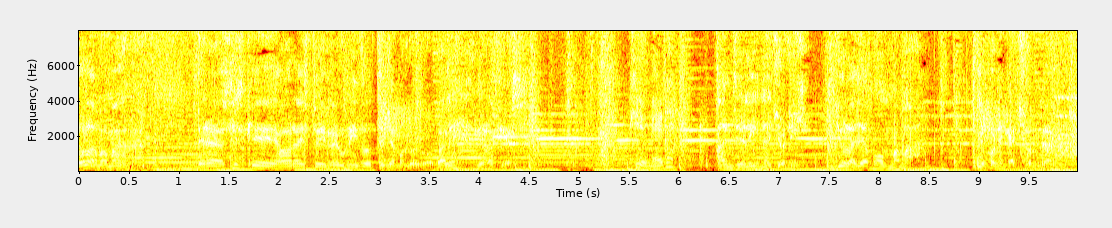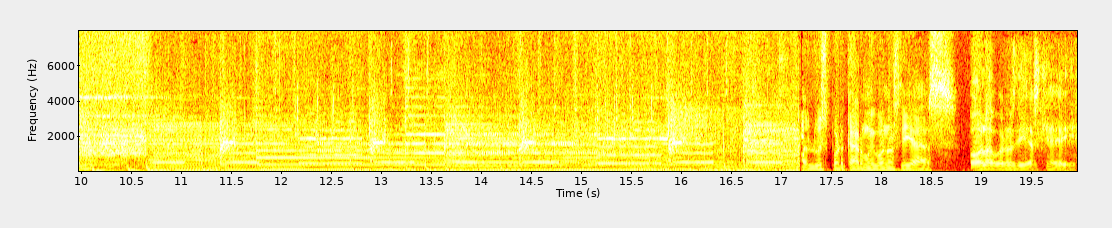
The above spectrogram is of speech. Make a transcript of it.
Hola, mamá. Verás, es que ahora estoy reunido. Te llamo luego, ¿vale? Gracias. ¿Quién era? Angelina Jolie. Yo la llamo mamá. Le pone cachonda. Luis Porcar, muy buenos días. Hola, buenos días, ¿qué hay?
